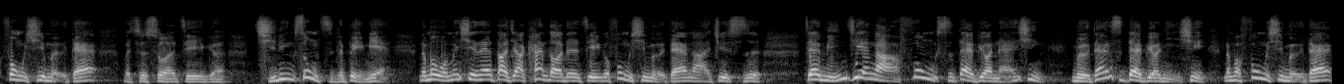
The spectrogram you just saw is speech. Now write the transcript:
凤系牡丹，或者说这个麒麟送子的背面。那么我们现在大家看到的这个凤系牡丹啊，就是在民间啊，凤是代表男性，牡丹是代表女性。那么凤系牡丹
